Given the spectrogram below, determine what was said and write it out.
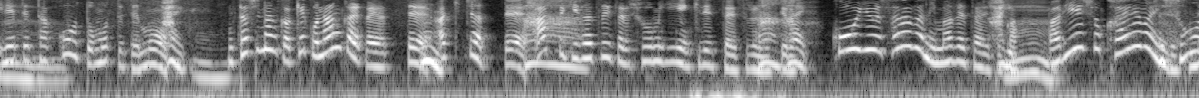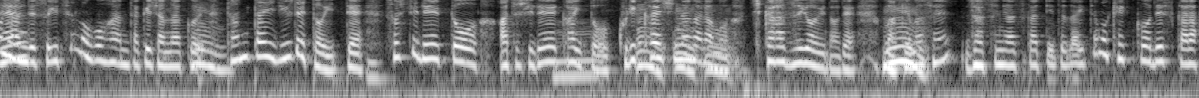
入れて炊こうと思ってても、はい。私なんか結構何回かやって飽きちゃって、あって気がついたら賞味期限切れてたりするんですけど、あはいこういうサラダに混ぜたりとか、はいバリエーション変えればいいんですね。そうなんです。いつもご飯だけじゃなく、うん。単体茹でといて、そして冷凍私冷解凍を繰り返しながらも力強いので負けません、雑に扱っていただいても結構ですから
